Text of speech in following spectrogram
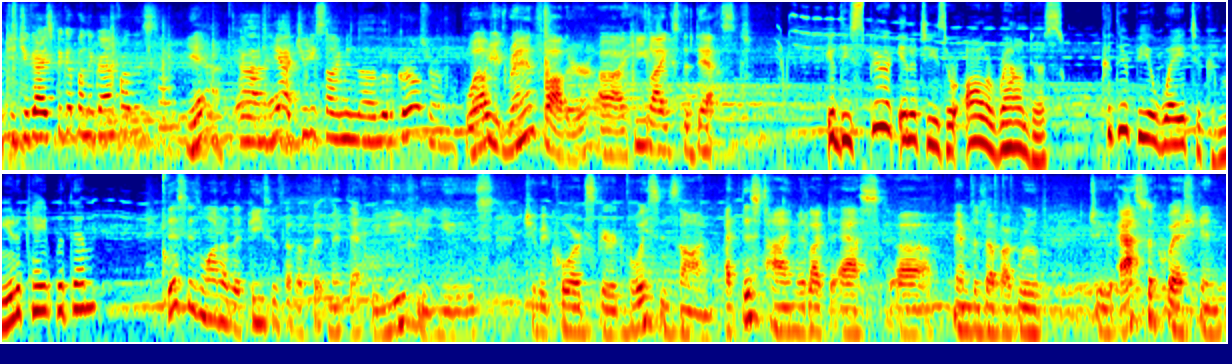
Did you guys pick up on the grandfather this time? Yeah. Uh, yeah, Judy saw him in the little girl's room. Well, your grandfather, uh, he likes the desk. If these spirit entities are all around us, could there be a way to communicate with them? This is one of the pieces of equipment that we usually use to record spirit voices on. At this time, we'd like to ask uh, members of our group to ask a question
